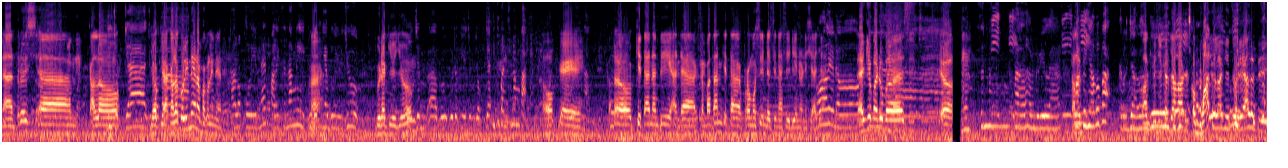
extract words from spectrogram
Nah, terus di kalau Jogja, juga Jogja, Pak. kalau kuliner apa kuliner? Kalau kuliner paling senang nih gudegnya Bu Yujum. Budak Yujum. Jem, uh, Bu- gudeg Yujum Jogja itu paling senang Pak. Oke. Kalau kita nanti ada kesempatan kita promosiin destinasi di Indonesia aja. Boleh dong. Thank you Pak Dubes. Yo. Seneng Pak, Alhamdulillah. Kalau- Waktunya apa Pak? Kerja lagi. Waktunya kerja lagi, kembali lagi to reality.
